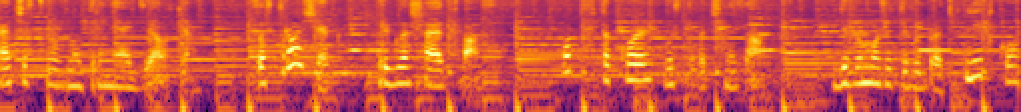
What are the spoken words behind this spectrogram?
качество внутренней отделки. Застройщик приглашает вас вот в такой выставочный зал где вы можете выбрать плитку,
